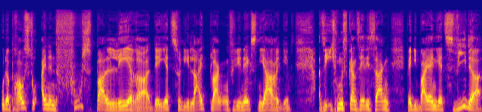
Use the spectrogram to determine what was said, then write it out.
Oder brauchst du einen Fußballlehrer, der jetzt so die Leitplanken für die nächsten Jahre gibt? Also ich muss ganz ehrlich sagen, wenn die Bayern jetzt wieder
